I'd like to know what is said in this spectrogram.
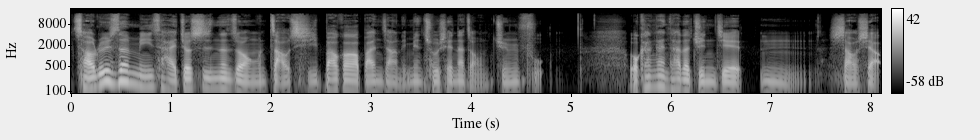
草绿色迷彩就是那种早期报告班长里面出现那种军服。我看看他的军阶，嗯，少校。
